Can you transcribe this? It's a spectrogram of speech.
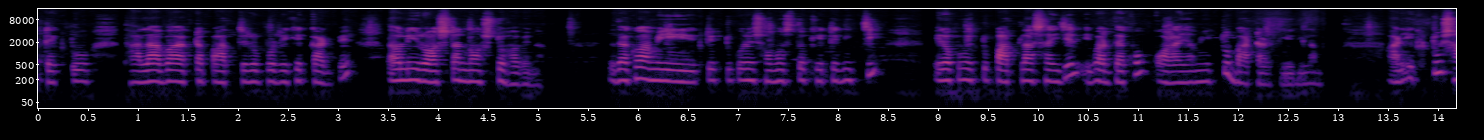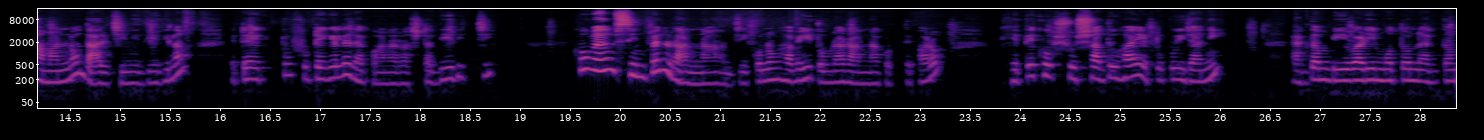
এটা একটু থালা বা একটা পাত্রের ওপর রেখে কাটবে, তাহলে রসটা নষ্ট হবে না। তো দেখো, আমি একটু একটু করে সমস্ত কেটে নিচ্ছি। এরকম একটু পাতলা সাইজের, এবার দেখো কড়াই আমি একটু বাটার দিয়ে দিলাম। আর একটু সামান্য দালচিনি দিয়ে দিলাম। এটা একটু ফুটে গেলে দেখো আনারসটা দিয়ে দিচ্ছি। খুব একদম সিম্পল রান্না, যে কোনোভাবেই তোমরা রান্না করতে পারো। খেতে খুব সুস্বাদু হয়, এটুকুই জানি। একদম বিয়েবাড়ির মতন, একদম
